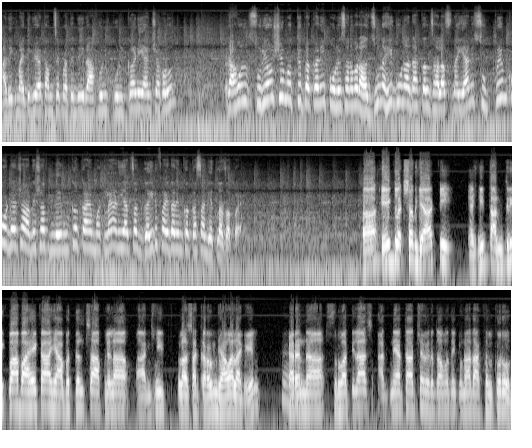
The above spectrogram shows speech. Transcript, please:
अधिक माहिती घेऊयात आमचे प्रतिनिधी राहुल कुलकर्णी यांच्याकडून. राहुल सूर्यवंशी मृत्यू प्रकरणी पोलिसांवर अजूनही गुन्हा दाखल झालाच नाही आणि सुप्रीम कोर्टाच्या आदेशात नेमकं काय म्हटलंय आणि याचा गैरफायदा नेमका कसा घेतला जातोय? एक लक्षात घ्या की ही तांत्रिक बाब आहे का याबद्दलचा आपल्याला आणखी खुलासा करून घ्यावा लागेल. कारण सुरुवातीलाच अज्ञाताच्या विरोधामध्ये गुन्हा दाखल करून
